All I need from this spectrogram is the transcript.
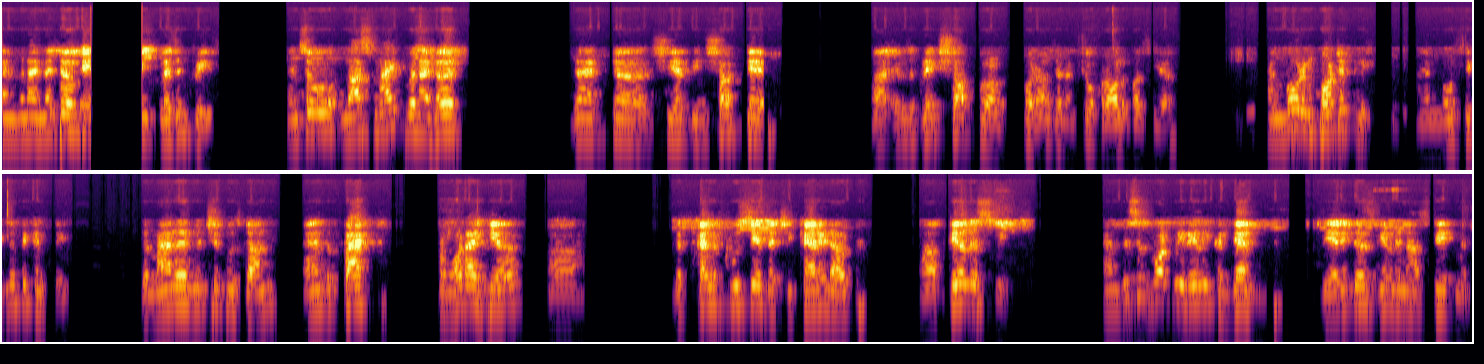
and when I met her, pleasantries. And so last night when I heard that uh, she had been shot dead, uh, it was a great shock for, for us and I'm sure for all of us here. And more importantly, and more significantly, the manner in which it was done and the fact, from what I hear, uh, the kind of crusade that she carried out uh, fearlessly. And this is what we really condemn, the Editors Guild in our statement,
